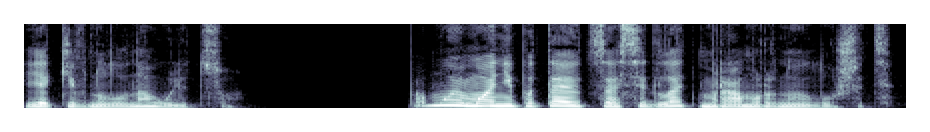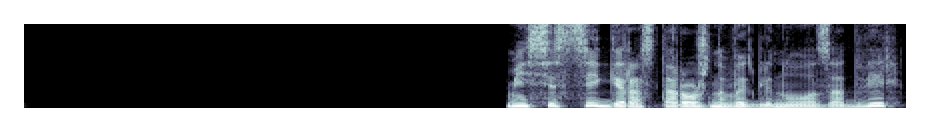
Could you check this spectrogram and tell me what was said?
Я кивнула на улицу. «По-моему, они пытаются оседлать мраморную лошадь». Миссис Сигер осторожно выглянула за дверь,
